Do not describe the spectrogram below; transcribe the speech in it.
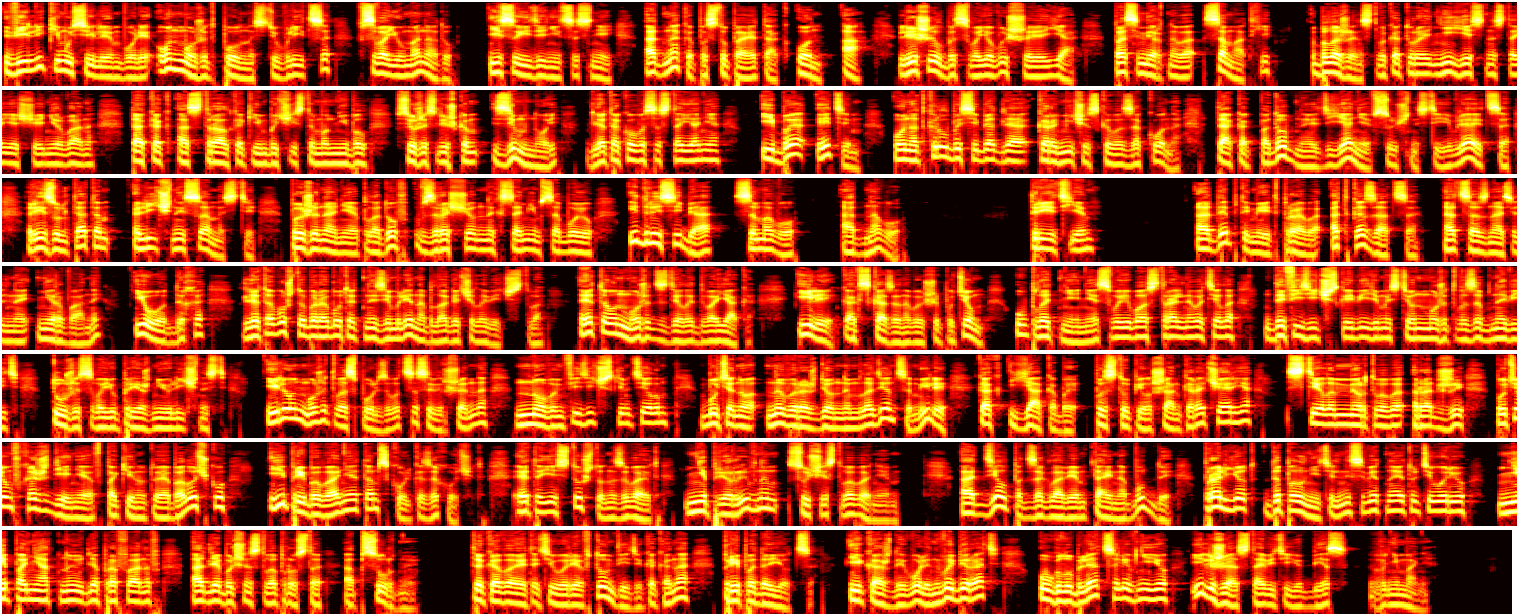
Великим усилием воли он может полностью влиться в свою монаду и соединиться с ней. Однако, поступая так, он а. лишил бы свое высшее «я» посмертного самадхи, блаженства, которое не есть настоящая нирвана, так как астрал, каким бы чистым он ни был, все же слишком земной для такого состояния, и б. этим он открыл бы себя для кармического закона, так как подобное деяние в сущности является результатом личной самости, пожинания плодов, возвращенных самим собою и для себя самого одного. Третье. Адепт имеет право отказаться от сознательной нирваны и отдыха для того, чтобы работать на земле на благо человечества – это он может сделать двояко. Или, как сказано выше, путем уплотнения своего астрального тела до физической видимости он может возобновить ту же свою прежнюю личность. Или он может воспользоваться совершенно новым физическим телом, будь оно новорожденным младенцем или, как якобы поступил Шанкарачарья, с телом мертвого Раджи путем вхождения в покинутую оболочку – и пребывание там сколько захочет. Это есть то, что называют непрерывным существованием. Отдел под заглавием «Тайна Будды» прольет дополнительный свет на эту теорию, непонятную для профанов, а для большинства просто абсурдную. Такова эта теория в том виде, как она преподается, и каждый волен выбирать, углубляться ли в нее или же оставить ее без внимания.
